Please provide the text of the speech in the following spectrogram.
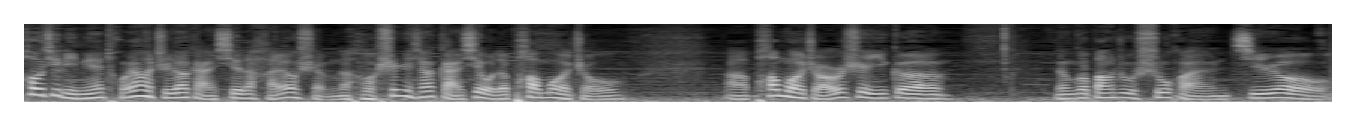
后记里面同样值得感谢的还有什么呢？我甚至想感谢我的泡沫轴，啊，泡沫轴是一个能够帮助舒缓肌肉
